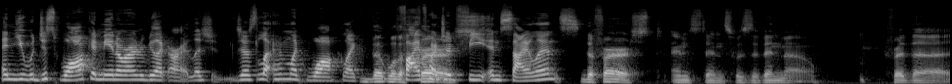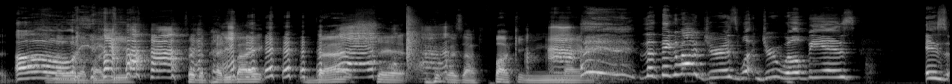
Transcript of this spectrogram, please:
and you would just walk, and me and Orion would be like, all right, let's just let him like walk like The- well, the 500 first- feet in silence. The first instance was the Venmo for the Oh, the little buggy for the petty bike. That shit was a fucking nightmare. the thing about Drew is what Drew will be is is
